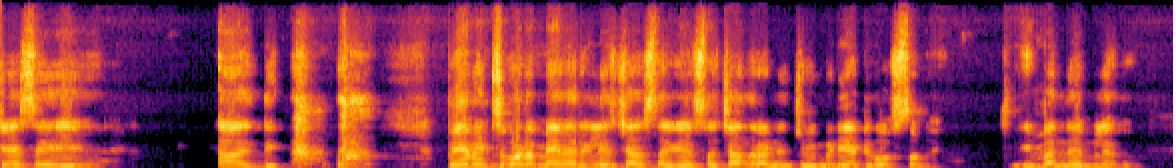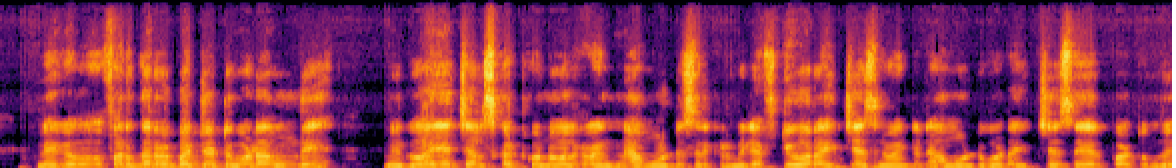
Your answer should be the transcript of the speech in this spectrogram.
చేసి ఇది పేమెంట్స్ కూడా మేమే రిలీజ్ చేస్తాం స్వచ్ఛంద్ర స్వచ్ఛాంధ్ర నుంచి ఇమీడియట్గా వస్తున్నాయి. ఇబ్బంది ఏం లేదు. మీకు ఫర్దర్ బడ్జెట్ కూడా ఉంది. మీకు ఐహెచ్ఎల్స్ కట్టుకున్న వాళ్ళకి వెంటనే అమౌంట్ ఇస్తారు. ఇక్కడ మీరు ఎఫ్టీఓ రైట్ చేసిన వెంటనే అమౌంట్ కూడా ఇచ్చేసే ఏర్పాటు ఉంది.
